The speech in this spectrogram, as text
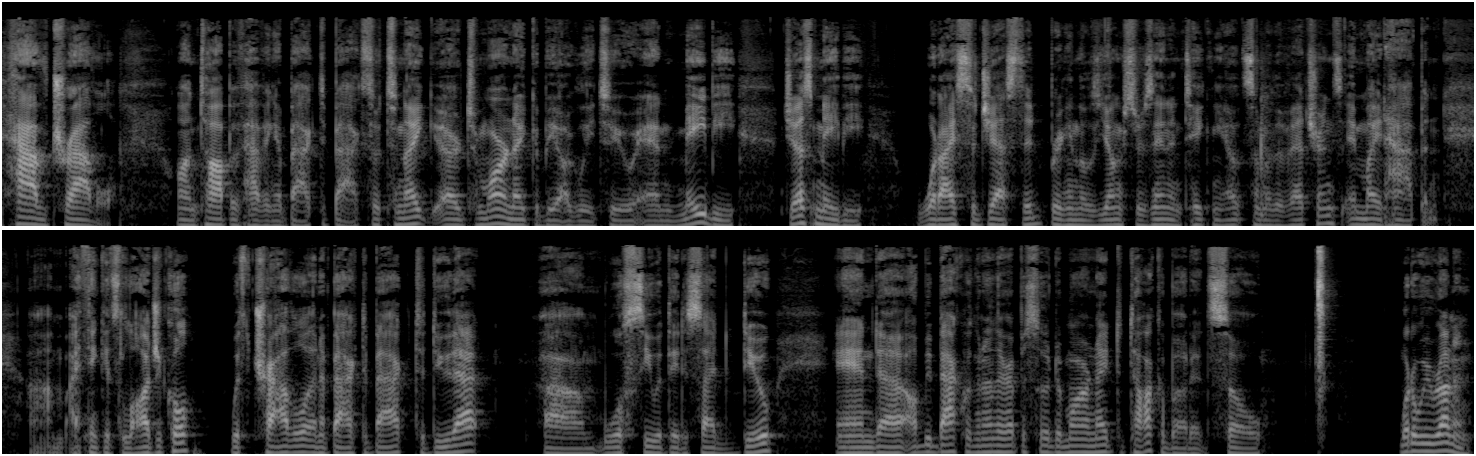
have travel on top of having a back to back. So tonight or tomorrow night could be ugly too. And maybe, just maybe, what I suggested, bringing those youngsters in and taking out some of the veterans, it might happen. Um, I think it's logical with travel and a back to back to do that. Um, we'll see what they decide to do. And uh, I'll be back with another episode tomorrow night to talk about it. So what are we running?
